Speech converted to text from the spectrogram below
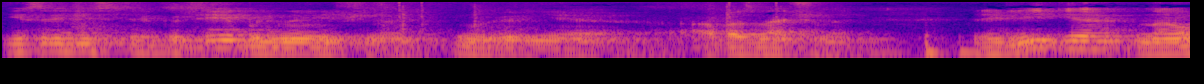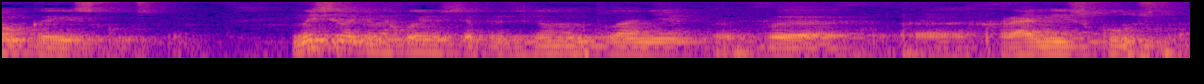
И среди этих путей были намечены, ну, вернее, обозначены религия, наука и искусство. Мы сегодня находимся в определенном плане в э, храме искусства.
